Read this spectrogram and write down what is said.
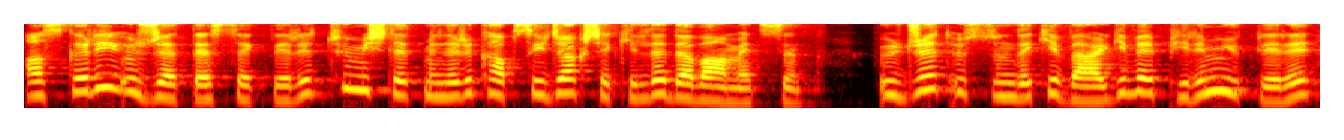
asgari ücret destekleri tüm işletmeleri kapsayacak şekilde devam etsin. Ücret üstündeki vergi ve prim yükleri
